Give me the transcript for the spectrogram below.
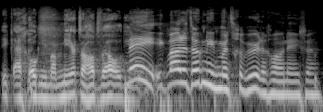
Ik eigenlijk ook niet, maar Meerte had wel... Die, Nee, ik wou dat ook niet, maar het gebeurde gewoon even.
